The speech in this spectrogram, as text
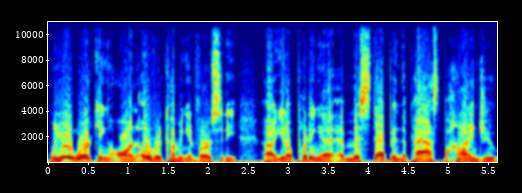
When you're working on overcoming adversity, uh, you know, putting a, a, misstep in the past behind you,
